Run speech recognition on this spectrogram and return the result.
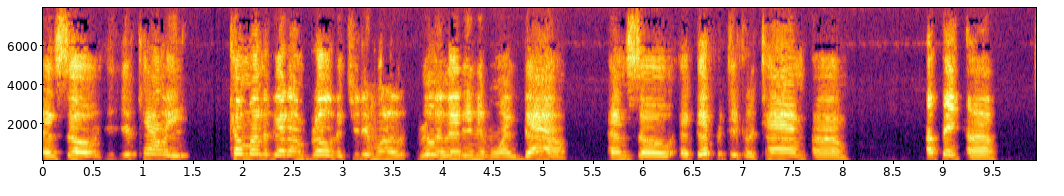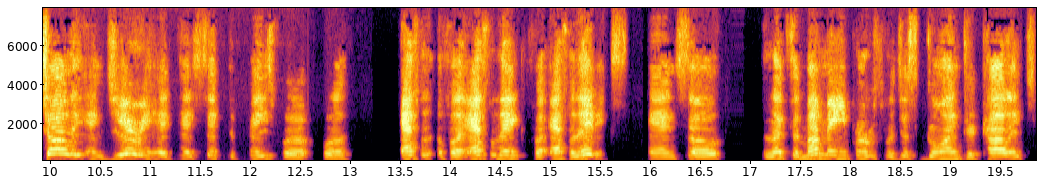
and so you kind of come under that umbrella that you didn't want to really let anyone down. And so at that particular time, um, I think uh, Charlie and Jerry had, had set the pace for for for athletic for athletics. And so, like I said, my main purpose was just going to college,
